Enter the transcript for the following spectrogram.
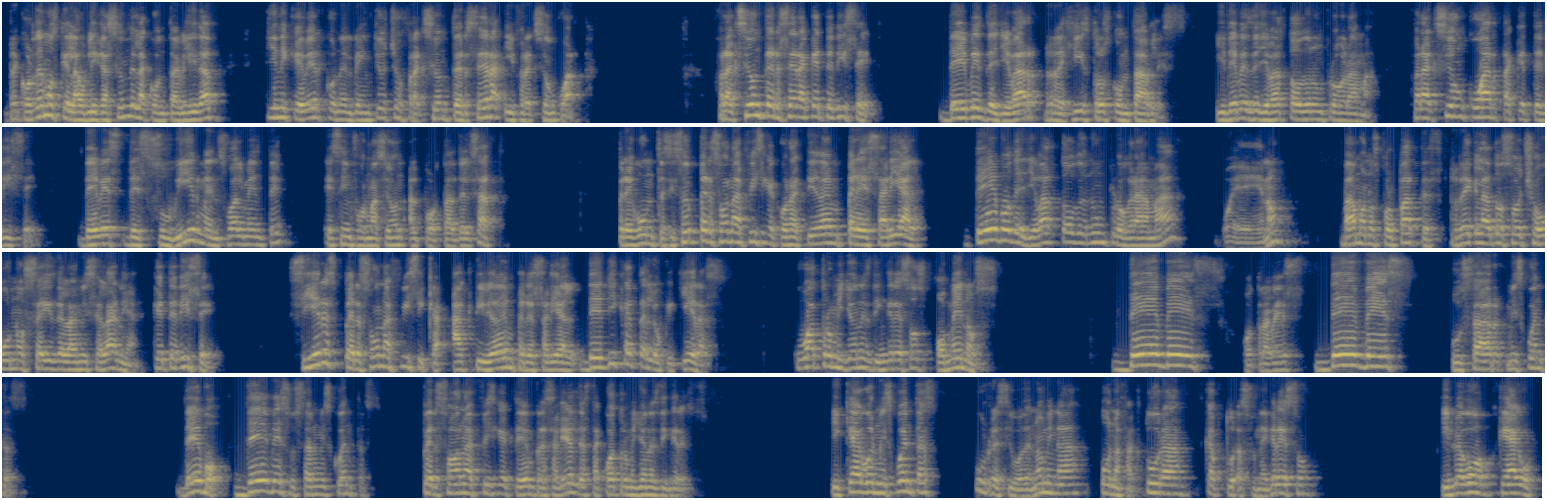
Recordemos que la obligación de la contabilidad tiene que ver con el 28 fracción tercera y fracción cuarta. Fracción tercera, ¿qué te dice? Debes de llevar registros contables y debes de llevar todo en un programa. Fracción cuarta que te dice, debes de subir mensualmente esa información al portal del SAT. Pregunta, si soy persona física con actividad empresarial, ¿debo de llevar todo en un programa? Bueno, vámonos por partes. Regla 2816 de la miscelánea. ¿Qué te dice? Si eres persona física, actividad empresarial, dedícate a lo que quieras. Cuatro millones de ingresos o menos debes, otra vez, debes usar mis cuentas. Debo, debes usar mis cuentas. Persona física actividad empresarial de hasta 4 millones de ingresos. ¿Y qué hago en mis cuentas? Un recibo de nómina, una factura, capturas un egreso. Y luego, ¿qué hago?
